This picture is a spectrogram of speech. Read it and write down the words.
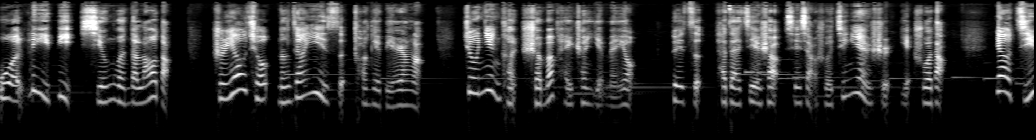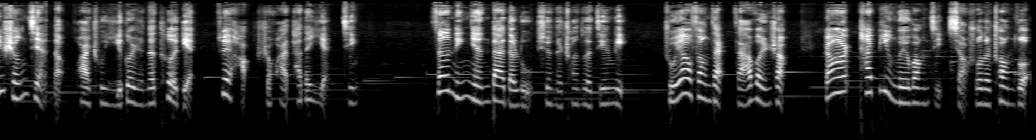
我利弊行文的唠叨，只要求能将意思传给别人了，就宁肯什么陪衬也没有。”对此，他在介绍写小说经验时也说道：“要极省俭的画出一个人的特点，最好是画他的眼睛。”三零年代的鲁迅的创作经历主要放在杂文上，然而他并未忘记小说的创作。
